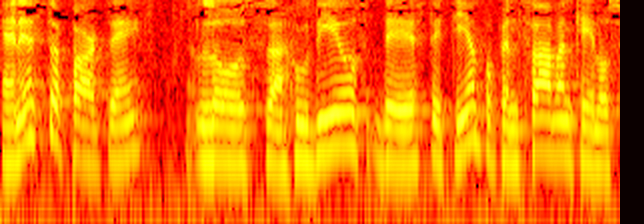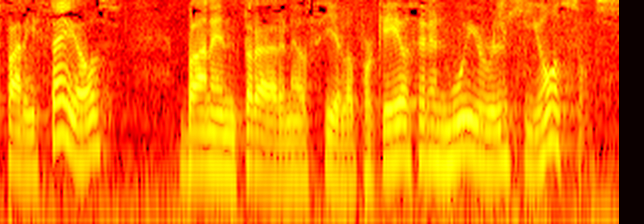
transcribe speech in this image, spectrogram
En esta parte, los uh, judíos de este tiempo pensaban que los fariseos van a entrar en el cielo, porque ellos eran muy religiosos.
